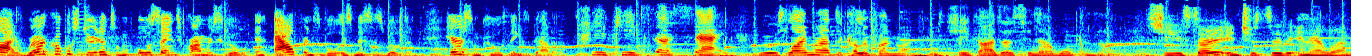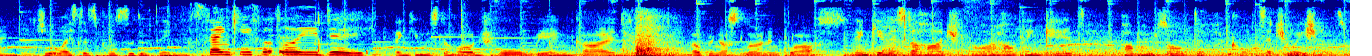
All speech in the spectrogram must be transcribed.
Hi, we're a couple students from All Saints Primary School, and our principal is Mrs. Wilden. Here are some cool things about her. She keeps us safe. We will slime her at the colour fun run. She guides us in our walking up. She is so interested in our learning. She always says positive things. Thank you for all you do. Thank you, Mr. Hodge, for being kind and helping us learn in class. Thank you, Mr. Hodge, for helping kids problem solve difficult situations.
